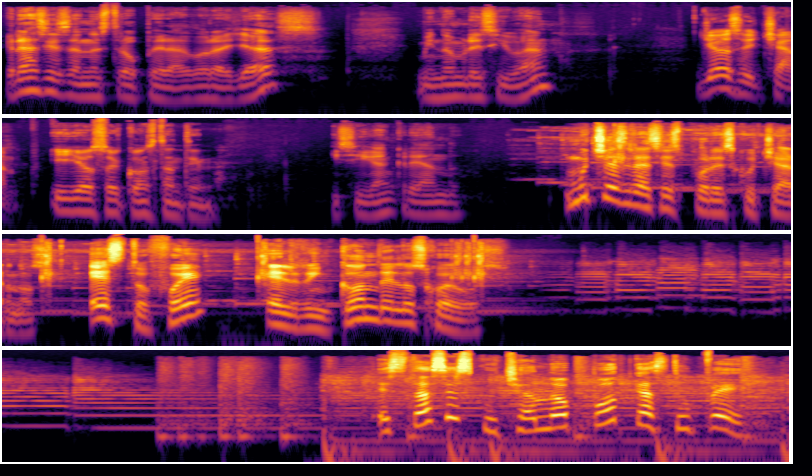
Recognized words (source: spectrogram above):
Gracias a nuestra operadora Jazz. Mi nombre es Iván Yo soy Champ. Y yo soy Constantino. y sigan creando. Muchas gracias por escucharnos. Esto fue El Rincón de los Juegos. Estás escuchando Podcast UP.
